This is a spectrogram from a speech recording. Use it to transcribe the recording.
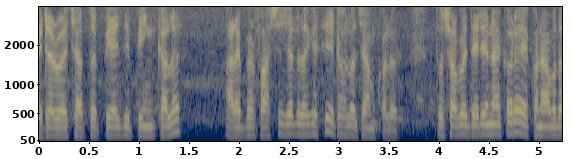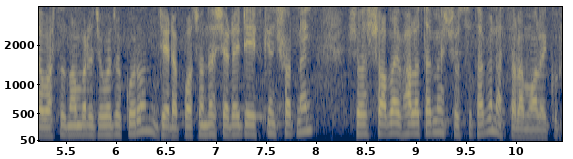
এটা রয়েছে আপনার পেঁয়াজি পিঙ্ক কালার আর একবার ফার্স্টে যেটা দেখেছি, এটা হলো জাম কালার তো সবাই দেরি না করে এখন আমাদের হোয়াটসঅ্যাপ নম্বরে যোগাযোগ করুন, যেটা পছন্দ হয় সেটাই স্ক্রিনশট নেন। সো সবাই ভালো থাকবেন, সুস্থ থাকবেন, আসসালামু আলাইকুম।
